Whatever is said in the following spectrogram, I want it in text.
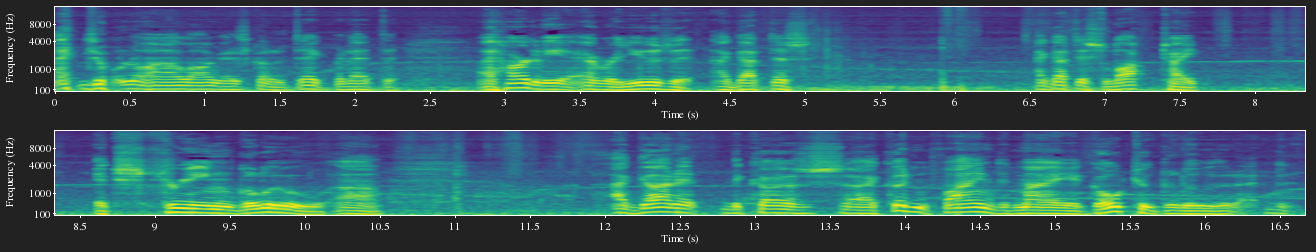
I don't know how long it's to take for that to... I hardly ever use it. I got this... I got this Loctite extreme glue. Uh, I got it because I couldn't find my go-to glue that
